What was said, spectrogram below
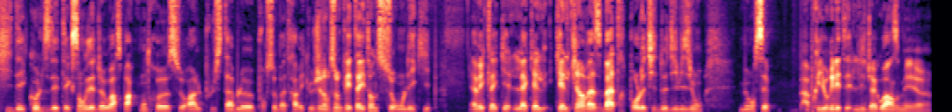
qui des Colts, des Texans ou des Jaguars, par contre, euh, sera le plus stable pour se battre avec eux. J'ai l'impression que les Titans seront l'équipe avec laquelle, quelqu'un va se battre pour le titre de division, mais on sait a priori les, les Jaguars, mais euh,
